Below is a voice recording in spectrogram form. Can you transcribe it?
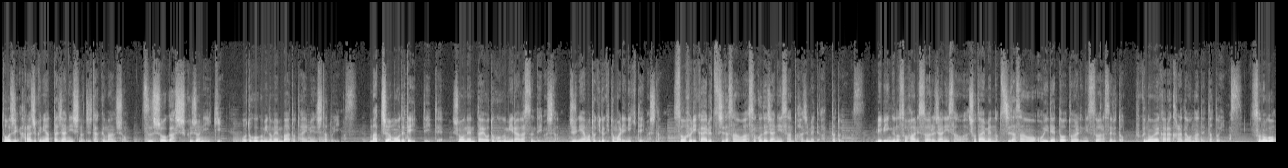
当時原宿にあったジャニー氏の自宅マンション通称合宿所に行き男組のメンバーと対面したといいます。マッチはもう出て行っていて少年隊男組らが住んでいました。ジュニアも時々泊まりに来ていました。そう振り返る土田さんはそこでジャニーさんと初めて会ったといいます。リビングのソファーに座るジャニーさんは初対面の土田さんをおいでと隣に座らせると服の上から体を撫でたといいます。その後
